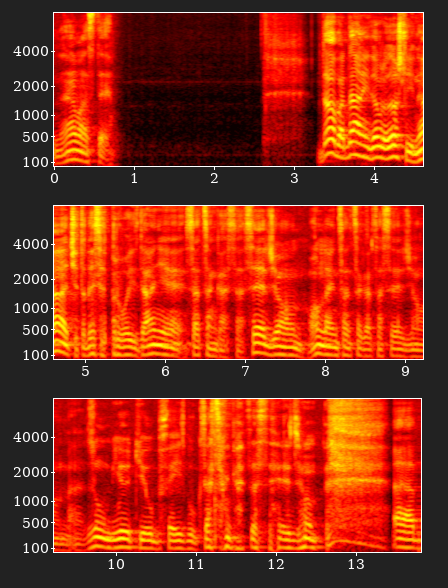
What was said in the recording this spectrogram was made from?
Namaste. Dobar dan i dobrodošli na 41. izdanje Satsanga sa Serđom, online Satsanga sa Serđom, Zoom, YouTube, Facebook Satsanga sa Serđom. Eh,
